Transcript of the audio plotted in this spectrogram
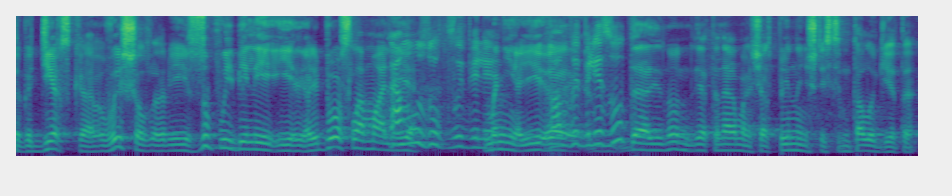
так дерзко вышел, и зуб выбили, и ребро сломали. кому зуб выбили? Мне. И, Вам э, выбили зуб? Да, ну это нормально. Сейчас при нынешней стоматологии это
